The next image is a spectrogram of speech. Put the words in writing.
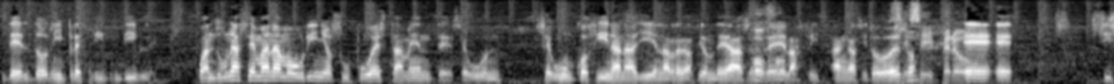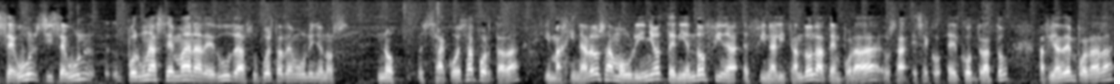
del don imprescindible, cuando una semana Mourinho supuestamente, según según cocinan allí en la redacción de AS, entre Ojo. las fritangas y todo eso, sí sí pero eh, eh, si según si según por una semana de dudas supuestas de Mourinho nos nos sacó esa portada, imaginaros a Mourinho teniendo fina- finalizando la temporada, o sea, ese el contrato a final de temporada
